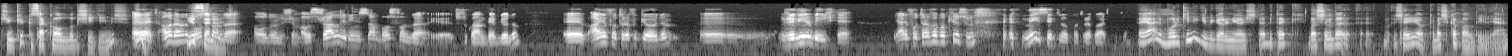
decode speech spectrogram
Çünkü kısa kollu bir şey giymiş. Evet ama ben onu Boston'da olduğunu düşünüyorum. Avustralyalı bir insan Boston'da e, tutuklandı diye biliyordum. E, aynı fotoğrafı gördüm. E, Revere Beach'te. Yani fotoğrafa bakıyorsunuz. ne hissettin o fotoğrafa baktığınızda? E yani Burkini gibi görünüyor işte. Bir tek başında e, şey yok. Başı kapalı değil yani.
